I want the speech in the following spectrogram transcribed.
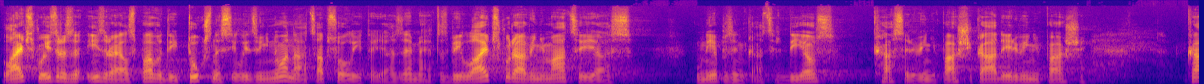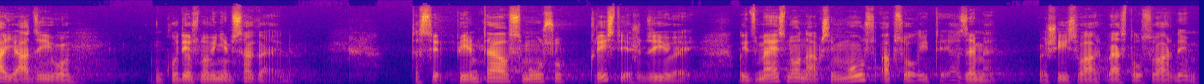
Laiks, ko Izraels pavadīja tuksnesī, līdz viņi nonāca apsolītajā zemē, tas bija laiks, kurā viņi mācījās un iepazina, kāds ir Dievs, kas ir viņi paši, kādi ir viņi paši, kā jādzīvo un ko Dievs no viņiem sagaida. Tas ir pirmtēls mūsu kristiešu dzīvē, līdz mēs nonāksim mūsu apsolītajā zemē, vai šīs vēstules vārdiem,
